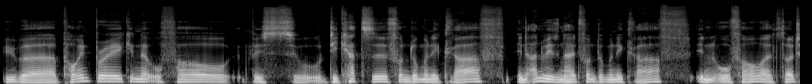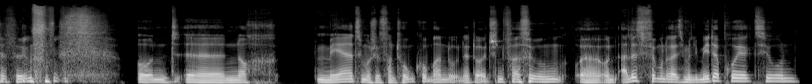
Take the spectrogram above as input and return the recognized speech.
über Point Break in der UV bis zu Die Katze von Dominik Graf, in Anwesenheit von Dominik Graf in OV als deutscher Film. und äh, noch mehr, zum Beispiel Phantomkommando in der deutschen Fassung äh, und alles 35 mm Projektion.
